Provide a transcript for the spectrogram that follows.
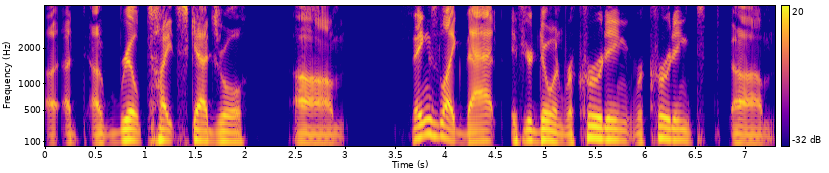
a, a, a, real tight schedule, um, things like that. If you're doing recruiting, recruiting um,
